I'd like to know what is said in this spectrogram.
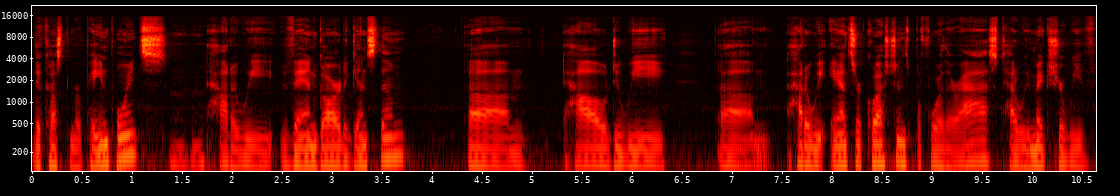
the customer pain points. How do we vanguard against them? Um, how do we um, how do we answer questions before they're asked? How do we make sure we've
